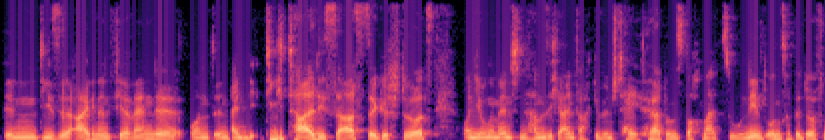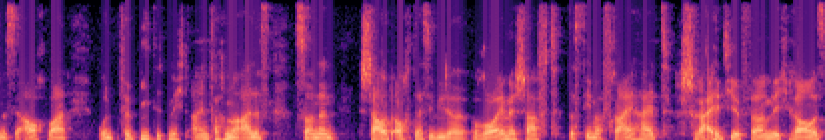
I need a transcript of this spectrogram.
in diese eigenen vier Wände und in ein Digitaldesaster gestürzt. Und junge Menschen haben sich einfach gewünscht, hey, hört uns doch mal zu, nehmt unsere Bedürfnisse auch wahr und verbietet nicht einfach nur alles, sondern schaut auch, dass ihr wieder Räume schafft. Das Thema Freiheit schreit hier förmlich raus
